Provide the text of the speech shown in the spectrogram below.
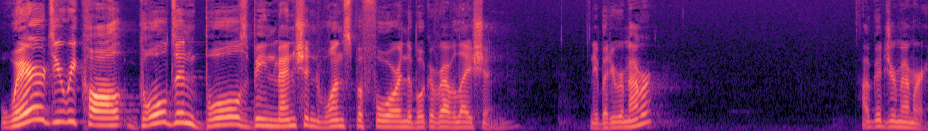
Where do you recall golden bowls being mentioned once before in the book of Revelation? Anybody remember? How good your memory?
